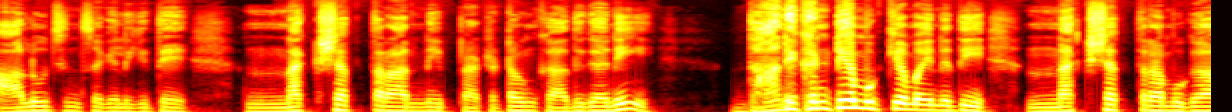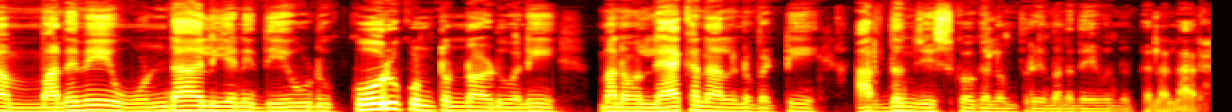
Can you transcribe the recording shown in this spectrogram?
ఆలోచించగలిగితే నక్షత్రాన్ని పెట్టటం కాదు కానీ దానికంటే ముఖ్యమైనది నక్షత్రముగా మనమే ఉండాలి అని దేవుడు కోరుకుంటున్నాడు అని మనం లేఖనాలను బట్టి అర్థం చేసుకోగలం ప్రేమన దేవుని పిల్లలారా.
